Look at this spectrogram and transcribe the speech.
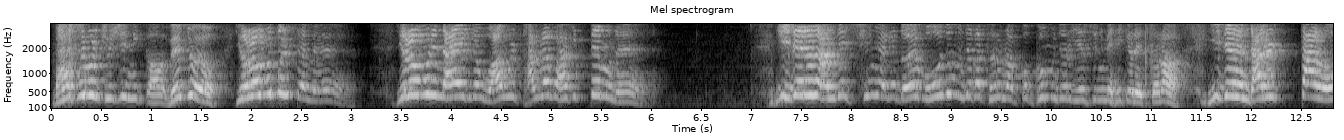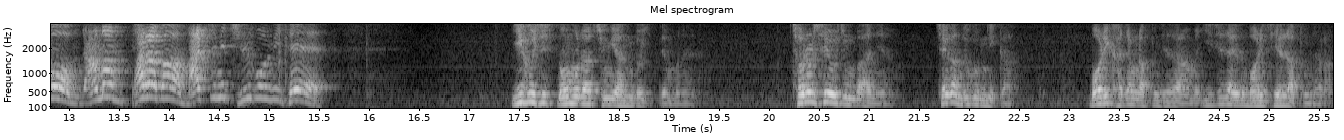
말씀을 주시니까 왜 줘요? 여러분들 때문에. 여러분이 나에게 왕을 달라고 하기 때문에. 이제는 안 돼. 신약에 너의 모든 문제가 드러났고 그 문제를 예수님이 해결했잖아. 이제는 나를 따로 나만 바라봐. 말씀의 즐거움이 돼. 이것이 너무나 중요한 거기 때문에. 저를 세워준 거 아니에요. 제가 누굽니까? 머리 가장 나쁜 세 사람은 이 세상에서 머리 제일 나쁜 사람.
